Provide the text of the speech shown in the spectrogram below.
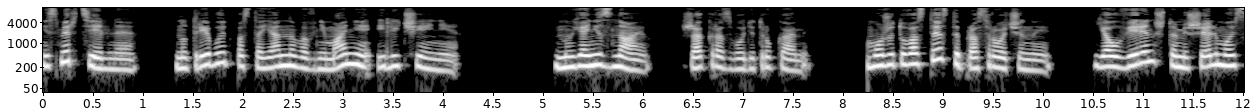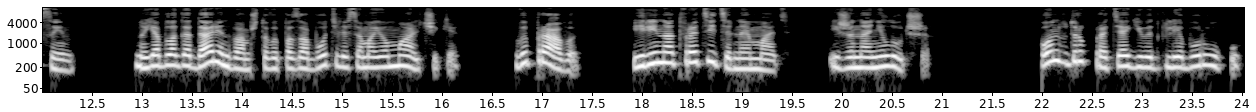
не смертельное, но требует постоянного внимания и лечения. Ну, я не знаю, Жак разводит руками. Может, у вас тесты просроченные? Я уверен, что Мишель мой сын. Но я благодарен вам, что вы позаботились о моем мальчике. Вы правы. Ирина отвратительная мать, и жена не лучше. Он вдруг протягивает Глебу руку,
